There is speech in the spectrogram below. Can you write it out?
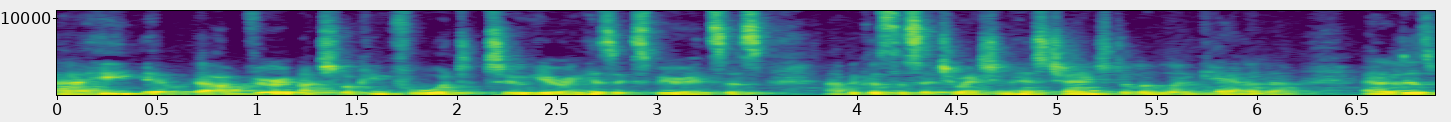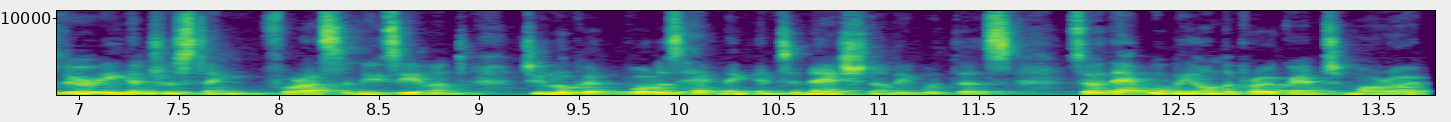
uh, he, uh, I'm very much looking forward to hearing his experiences uh, because the situation has changed a little in Canada. And it is very interesting for us in New Zealand to look at what is happening internationally with this. So that will be on the program tomorrow.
